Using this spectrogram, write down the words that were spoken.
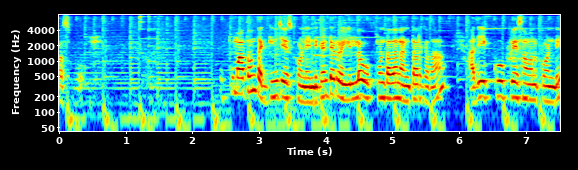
పసుపు. ఉప్పు మాత్రం తగ్గించేసుకోండి. ఎందుకంటే రొయ్యల్లో ఉప్పు ఉంటుందని అంటారు కదా అది ఎక్కువ ఉప్పు వేసాం అనుకోండి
